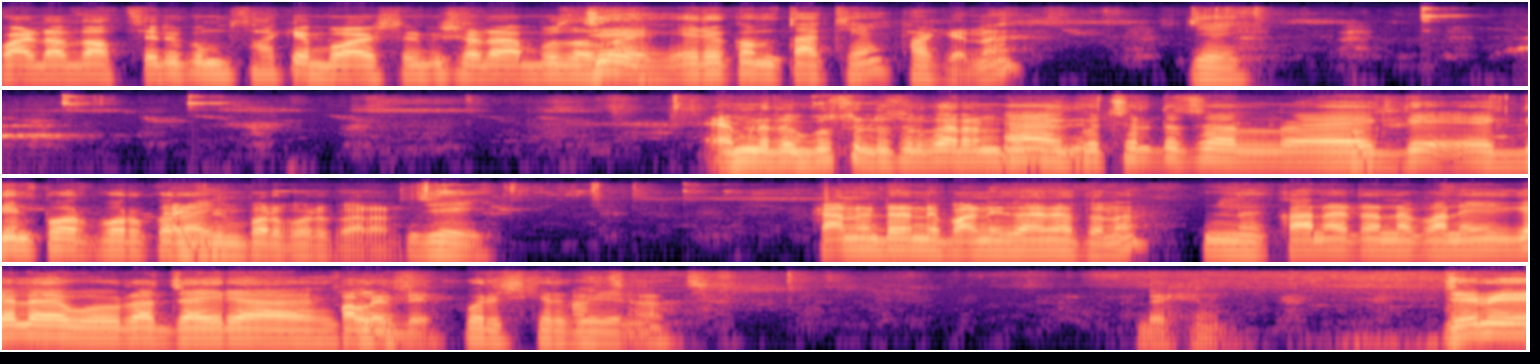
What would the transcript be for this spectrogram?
কয়টা দাঁত সেরকম থাকে? বয়সের বিষয়টা বোঝা যায়? এরকম থাকে। থাকে না? জি। এমনি তো গোসল টুসল করেন? হ্যাঁ গোছল টোছল একদিন পর পর করাই। একদিন পর পর করান? জি। কানে টানে পানি যায় না তো না? কানে টানে পানি গেলে ওরা যাইরা। পরিষ্কার করে আচ্ছা, না আচ্ছা। দেখেন। Jamie.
